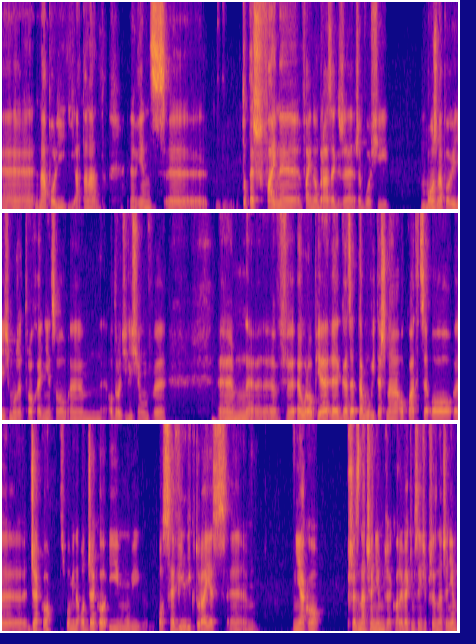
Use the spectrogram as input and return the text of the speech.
e, Napoli i Atalanta. E, więc e, to też fajny, fajny obrazek, że, że Włosi, można powiedzieć, może trochę nieco odrodzili się w, w Europie. Gazeta mówi też na okładce o Dzeko, wspomina o Dzeko i mówi o Sewilli, która jest niejako przeznaczeniem Dzeko, ale w jakim sensie przeznaczeniem?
